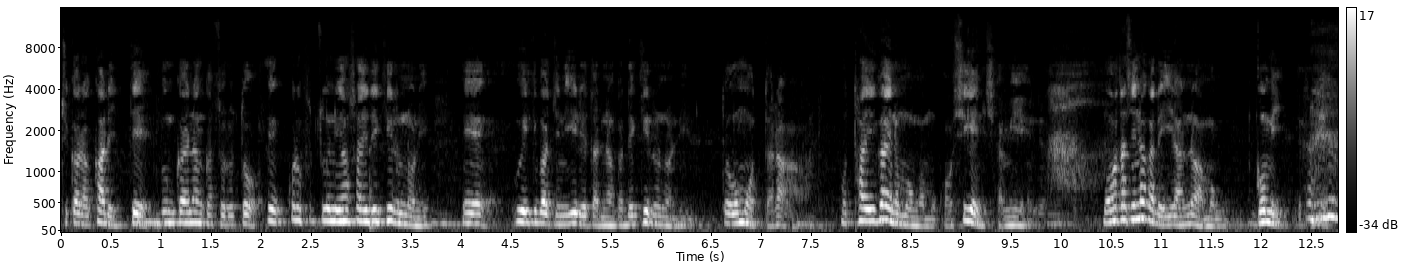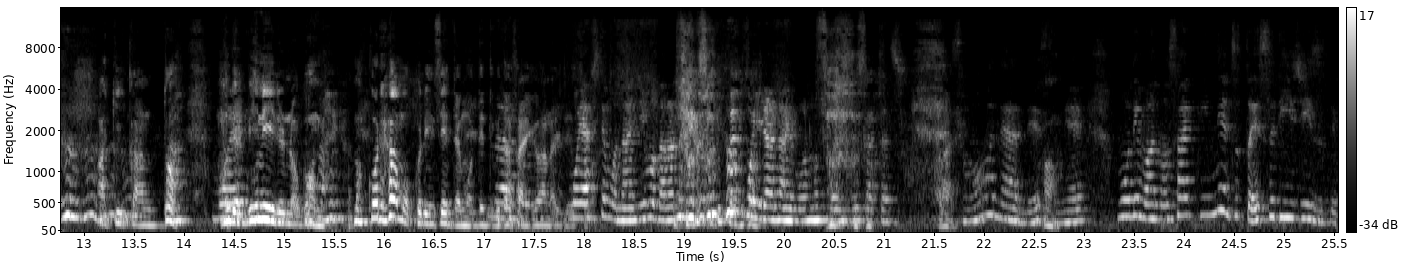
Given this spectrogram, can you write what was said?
力借りて分解なんかするとえこれ普通に野菜できるのに、えー、植木鉢に入れたりなんかできるのにと思ったらもう大概のもんがもうこう資源にしか見えへんです。もう私の中でいらんのはもうゴミですね空き缶とほんでビニールのゴミ、まあ、これはもうクリーンセンター持ってってくださいいう話です燃やしても何にもならない。もいらないものそういう形。そうなんですね。もうでもあの最近ねずっと SDGs って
